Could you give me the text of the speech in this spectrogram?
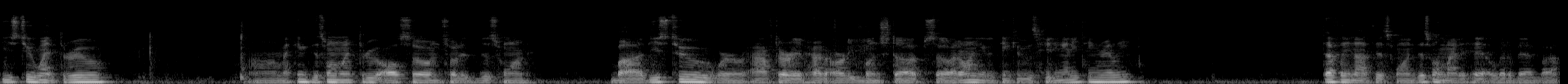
These two went through. Um, I think this one went through also, and so did this one. But these two were after it had already bunched up, so I don't even think it was hitting anything really. Definitely not this one. This one might have hit a little bit, but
